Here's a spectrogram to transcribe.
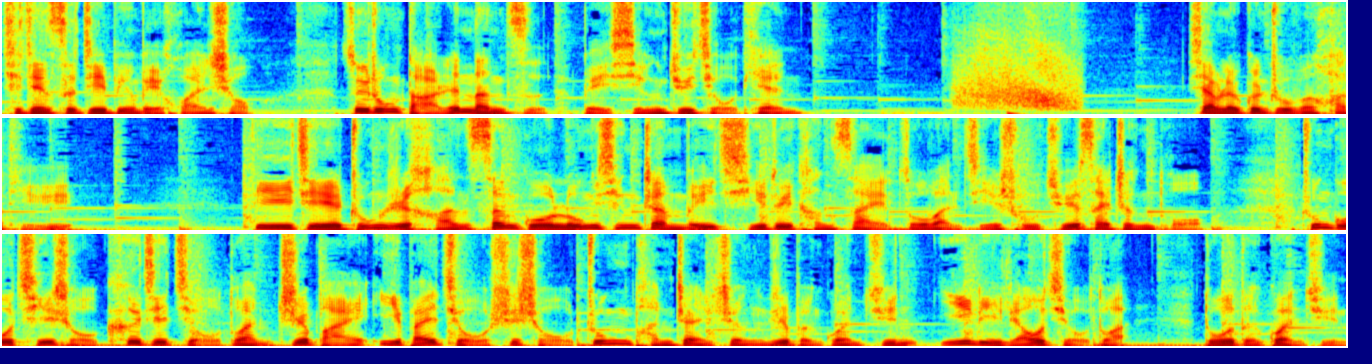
期间司机并未还手，最终打人男子被刑拘九天。下面来关注文化体育，第一届中日韩三国龙星战围棋对抗赛昨晚结束决赛争夺，中国棋手柯洁九段直白一百九十手中盘战胜日本冠军伊利辽九段。夺得冠军。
